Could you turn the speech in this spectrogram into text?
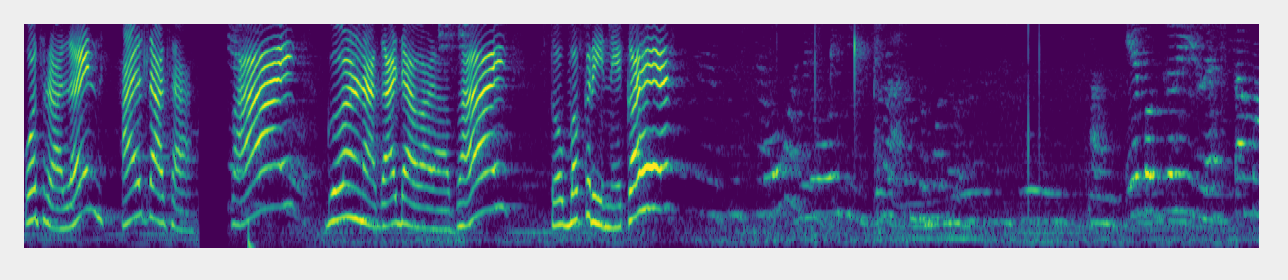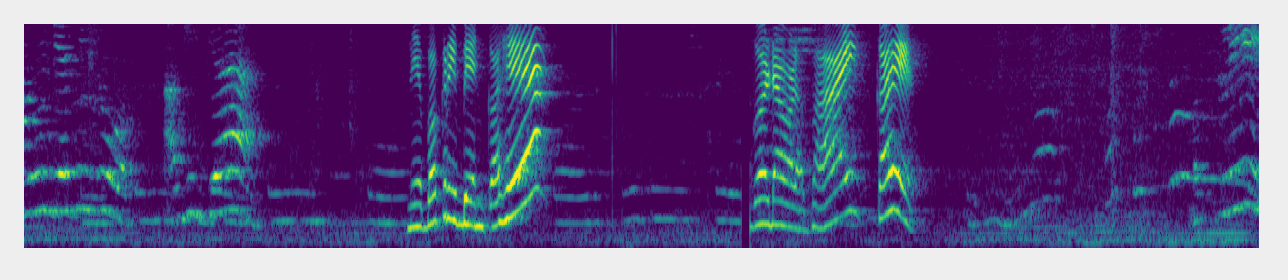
કોથળા લઈને હાલતા હતા. ભાઈ, ગોળના ગાડાવાળા ભાઈ તો બકરીને કહે એ બકરી રસ્તામાં હું બેઠી છું આગી જા ને બકરી બેન કહે? ગડાવાળા ભાઈ કહે? બકરી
